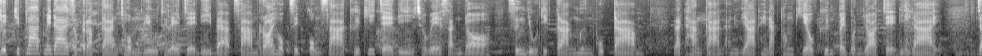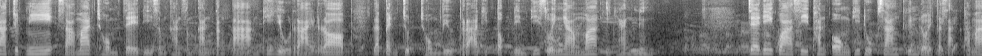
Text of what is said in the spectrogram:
จุดที่พลาดไม่ได้สำหรับการชมวิวทะเลเจดีแบบ 360 องศาคือที่เจดีชเวซันดอร์ซึ่งอยู่ที่กลางเมืองพุกาม และทางการอนุญาตให้นักท่องเที่ยวขึ้นไปบนยอดเจดีได้ จากจุดนี้สามารถชมเจดีสำคัญสำคัญต่างๆ ที่อยู่รายรอบ และเป็นจุดชมวิวพระอาทิตย์ตกดินที่สวยงามมากอีกแห่งหนึ่ง เจดีย์กว่า 4,000 องค์ที่ถูกสร้างขึ้นโดยกษัตริย์พม่า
